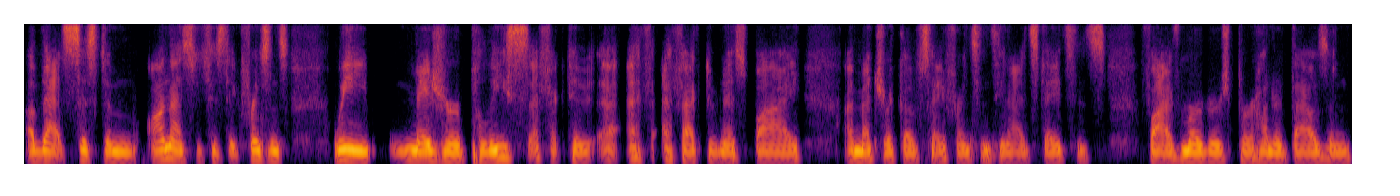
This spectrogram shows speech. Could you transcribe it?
of that system on that statistic. For instance, we measure police effective, uh, effectiveness by a metric of, say, for instance, the United States, it's five murders per 100,000.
